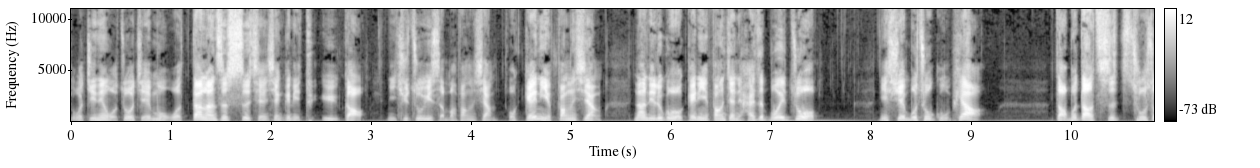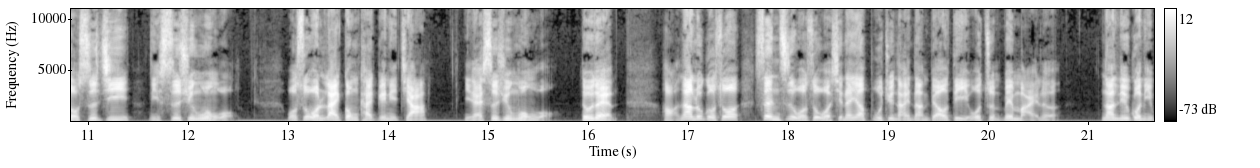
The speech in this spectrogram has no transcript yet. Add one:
我今天我做节目，我当然是事前先跟你预告。你去注意什么方向？我给你方向，那你如果我给你方向，你还是不会做，你选不出股票，找不到时出手时机，你私讯问我，我说我赖公开给你加，你来私讯问我，对不对？好，那如果说甚至我说我现在要布局哪一档标的，我准备买了，那如果你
